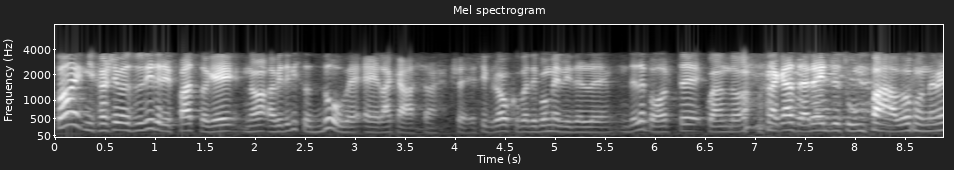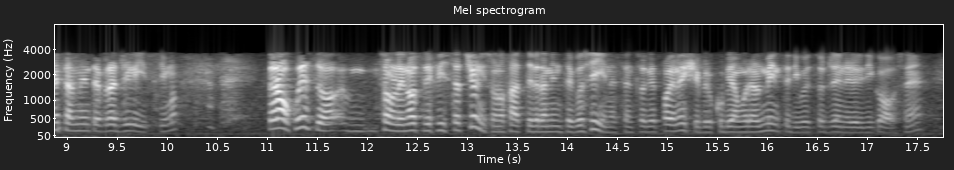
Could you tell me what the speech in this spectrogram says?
Poi mi faceva sorridere il fatto che, no, avete visto dove è la casa, cioè si preoccupa dei pomelli delle, delle porte quando la casa regge su un palo fondamentalmente fragilissimo, però questo sono le nostre fissazioni, sono fatte veramente così, nel senso che poi noi ci preoccupiamo realmente di questo genere di cose.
